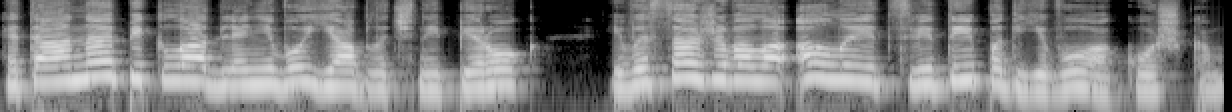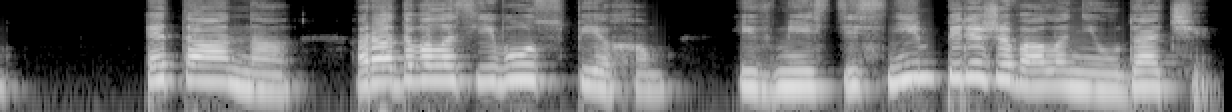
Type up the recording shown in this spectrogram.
Это она пекла для него яблочный пирог и высаживала алые цветы под его окошком. Это она радовалась его успехам и вместе с ним переживала неудачи.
